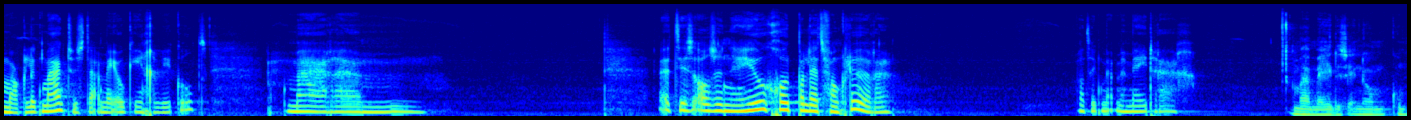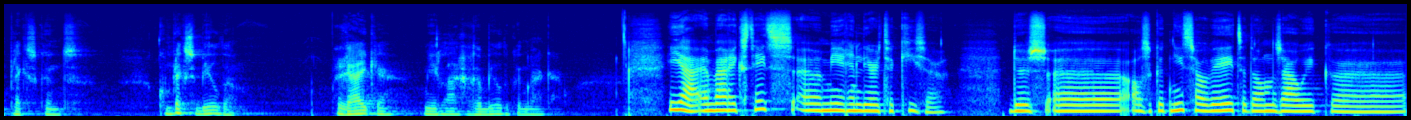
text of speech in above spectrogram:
makkelijk maakt, dus daarmee ook ingewikkeld. Maar um, het is als een heel groot palet van kleuren. Wat ik met me meedraag. Waarmee je dus enorm complex kunt, complexe beelden, rijke, meerlagere beelden kunt maken. Ja, en waar ik steeds uh, meer in leer te kiezen. Dus uh, als ik het niet zou weten, dan zou ik. Uh,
